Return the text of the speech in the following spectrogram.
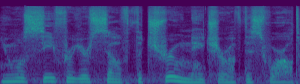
you will see for yourself the true nature of this world.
